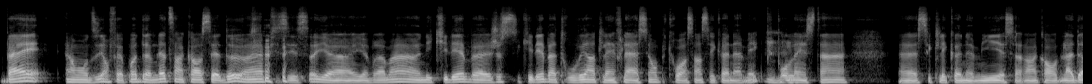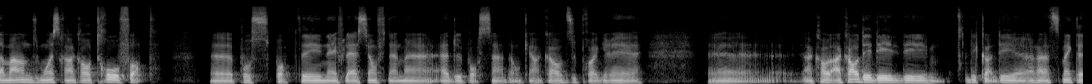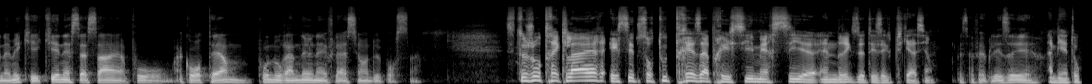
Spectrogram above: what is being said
Ben, comme on dit, on ne fait pas d'omelette sans casser deux. Hein? Puis c'est ça, il y, a, vraiment un équilibre, juste équilibre à trouver entre l'inflation et croissance économique. Puis pour mm-hmm. l'instant, euh, c'est que l'économie sera encore, la demande du moins sera encore trop forte. Euh, pour supporter une inflation finalement à 2 Donc, il y a encore du progrès, euh, encore, encore des, des, des, des, ralentissements économiques qui, qui, est nécessaire pour, à court terme pour nous ramener une inflation à 2% C'est toujours très clair et c'est surtout très apprécié. Merci, euh, Hendrix, de tes explications. Ça fait plaisir. À bientôt.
